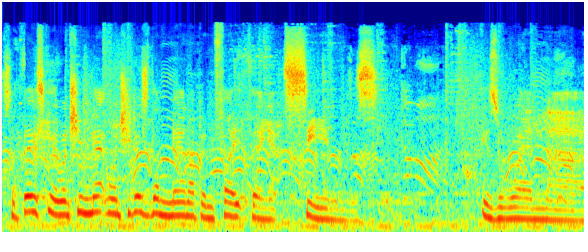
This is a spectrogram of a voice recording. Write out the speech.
So basically, when she met, when she does the man up and fight thing, it seems is when uh,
